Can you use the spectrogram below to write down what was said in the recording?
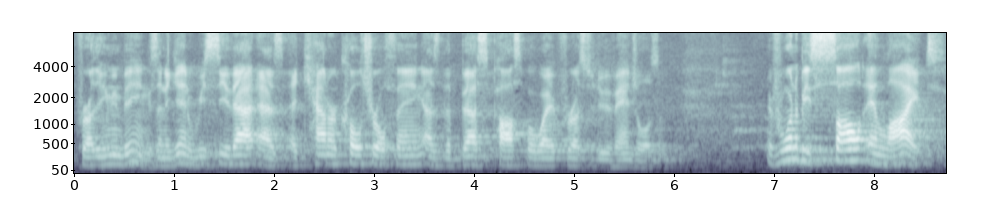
for other human beings. And again, we see that as a countercultural thing, as the best possible way for us to do evangelism. If we want to be salt and light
